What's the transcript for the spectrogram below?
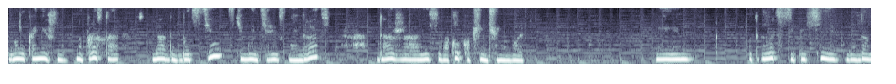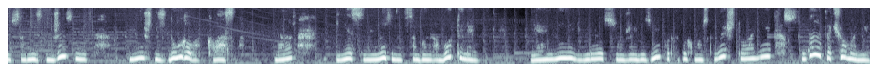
ну, конечно, но просто надо быть с тем, с кем интересно играть, даже если вокруг вообще ничего не будет. И вот к 25 годам совместной жизни, конечно, здорово, классно, да, если люди над собой работали, и они являются уже людьми, по которых можно сказать, что они знают, о чем они,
